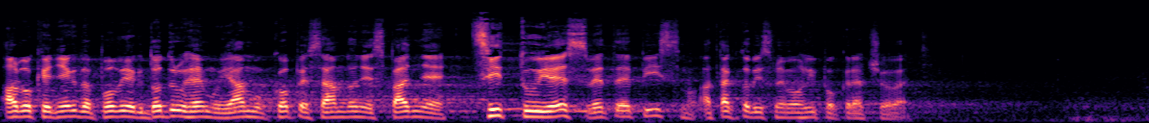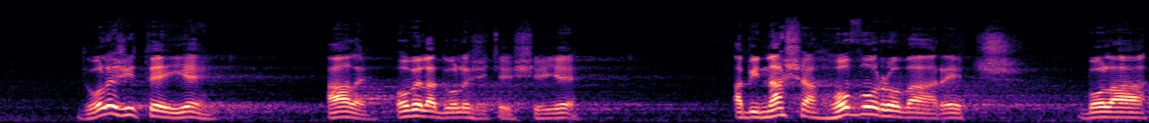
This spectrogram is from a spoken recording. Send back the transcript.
Alebo keď niekto povie, kto druhému jamu kope, sám do nej spadne, cituje sväté písmo. A takto by sme mohli pokračovať. Dôležité je, ale oveľa dôležitejšie je, aby naša hovorová reč bola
